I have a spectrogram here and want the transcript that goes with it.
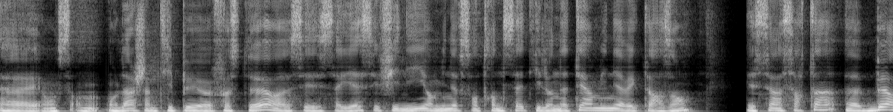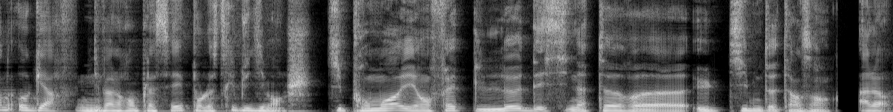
Euh, on- on lâche un petit peu euh, Foster, c'est ça y est, c'est fini. En 1937, il en a terminé avec Tarzan. Et c'est un certain euh, Burn Hogarth Mm. qui va le remplacer pour le strip du dimanche. Qui, pour moi, est en fait le dessinateur euh, ultime de Tarzan. Alors,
